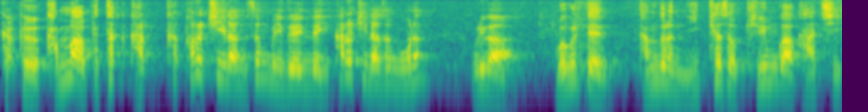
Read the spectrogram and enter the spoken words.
가- 그 감마 베타 카, 카- 카로틴이라는 성분이 들어있는데 이 카로틴이라는 성분은 우리가 먹을 때 당근은 익혀서 기름과 같이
